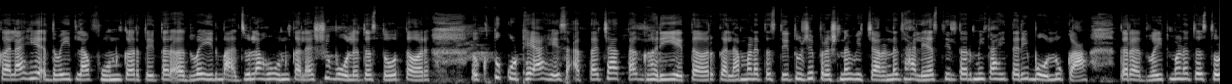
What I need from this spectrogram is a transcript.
कला ही अद्वैतला फोन करते. तर अद्वैत बाजूला होऊन कलाशी बोलत असतो तर तू कुठे आहेस? आत्ताच्या आत्ता घरी ये. तर कला म्हणत असते तुझे प्रश्न विचारणं झाले असतील तर मी काहीतरी बोलू का? तर अद्वैत म्हणत असतो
